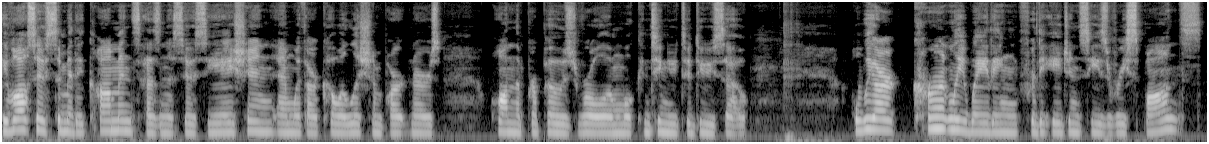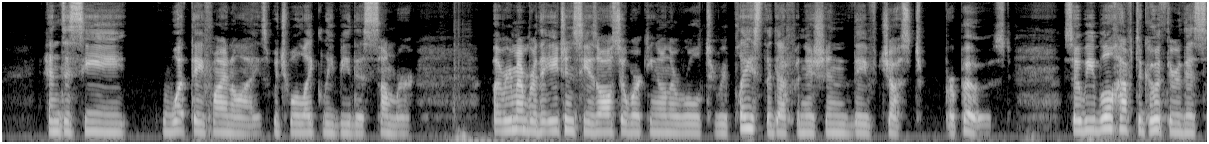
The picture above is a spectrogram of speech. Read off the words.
We've also submitted comments as an association and with our coalition partners on the proposed rule and will continue to do so. We are currently waiting for the agency's response and to see what they finalize, which will likely be this summer. But remember, the agency is also working on a rule to replace the definition they've just proposed. So we will have to go through this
